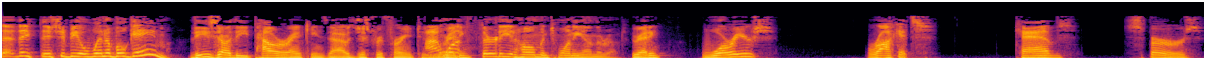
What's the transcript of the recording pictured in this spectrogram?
they, this should be a winnable game. These are the power rankings that I was just referring to. You I ready? want 30 at home and 20 on the road. You ready? Warriors, Rockets, Cavs, Spurs,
